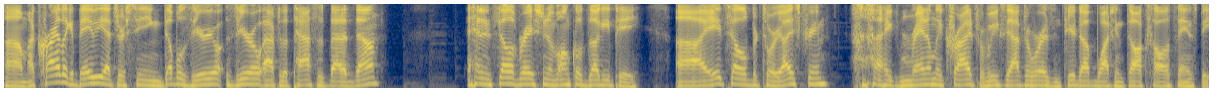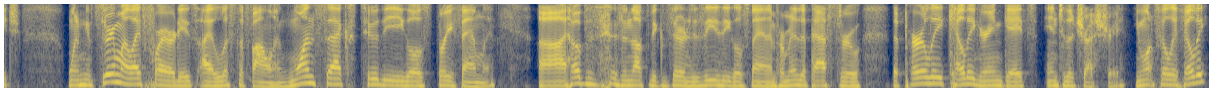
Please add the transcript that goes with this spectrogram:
um, I cried like a baby after seeing double zero zero after the pass was batted down, and in celebration of Uncle Dougie P. Uh, I ate celebratory ice cream. I randomly cried for weeks afterwards and teared up watching Doc's Hall of Fame speech. When considering my life priorities, I list the following one sex, two the Eagles, three family. Uh, I hope this is enough to be considered a diseased Eagles fan and permitted to pass through the pearly Kelly Green gates into the trust tree. You want Philly Philly?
